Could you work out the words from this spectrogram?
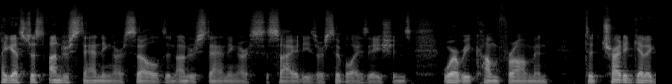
I guess just understanding ourselves and understanding our societies, our civilizations, where we come from, and to try to get a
